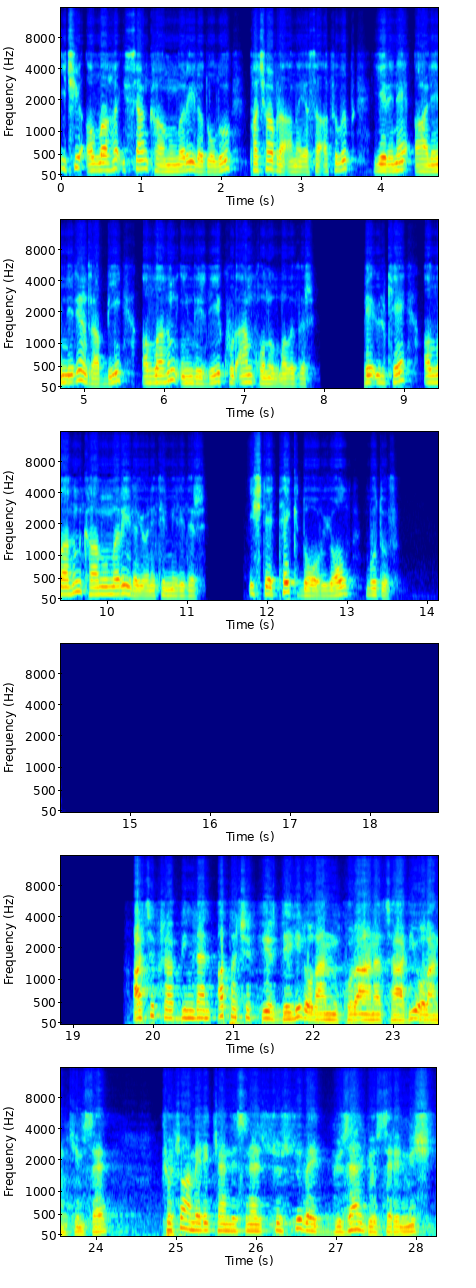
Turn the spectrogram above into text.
İçi Allah'a isyan kanunlarıyla dolu paçavra anayasa atılıp yerine alemlerin Rabbi Allah'ın indirdiği Kur'an konulmalıdır. Ve ülke Allah'ın kanunlarıyla yönetilmelidir. İşte tek doğru yol budur. Artık Rabbinden apaçık bir delil olan Kur'an'a tabi olan kimse, kötü ameli kendisine süslü ve güzel gösterilmiş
